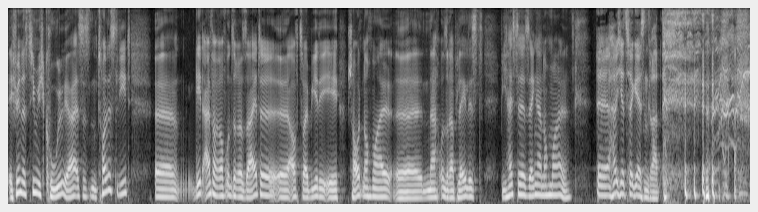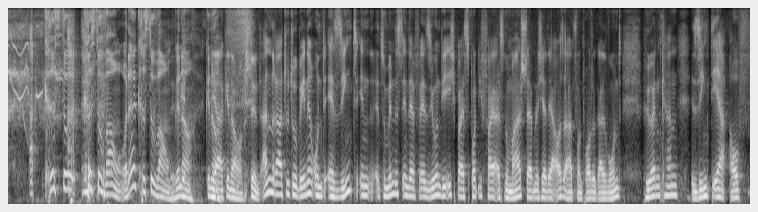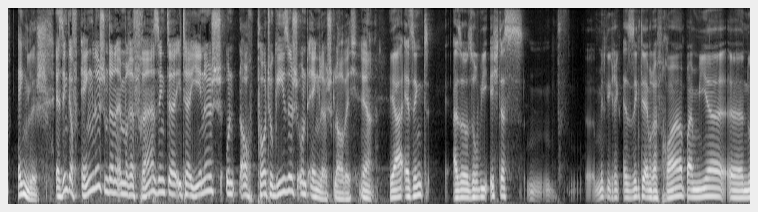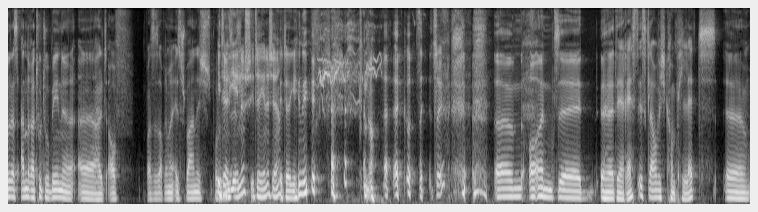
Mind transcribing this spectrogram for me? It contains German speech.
Ich finde es ziemlich cool, ja. Es ist ein tolles Lied. Äh, geht einfach auf unsere Seite äh, auf zweibier.de, schaut nochmal äh, nach unserer Playlist. Wie heißt der Sänger nochmal? Äh, Habe ich jetzt vergessen gerade. Christo, Christo Vaun, oder? Christo Vaun, genau. Genau. Ja, genau, stimmt. Andra Tutubene und er singt in, zumindest in der Version, die ich bei Spotify als Normalsterblicher, der außerhalb von Portugal wohnt, hören kann, singt er auf Englisch. Er singt auf Englisch und dann im Refrain singt er Italienisch und auch Portugiesisch und Englisch, glaube ich. Ja. Ja, er singt, also so wie ich das mitgekriegt, er singt ja im Refrain bei mir äh, nur das Andra Tutubene äh, halt auf was es auch immer ist, Spanisch, Italienisch, Italienisch, ja. Italienisch. genau. Gut, sehr schön. Ähm, und äh, äh, der Rest ist, glaube ich, komplett, äh,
